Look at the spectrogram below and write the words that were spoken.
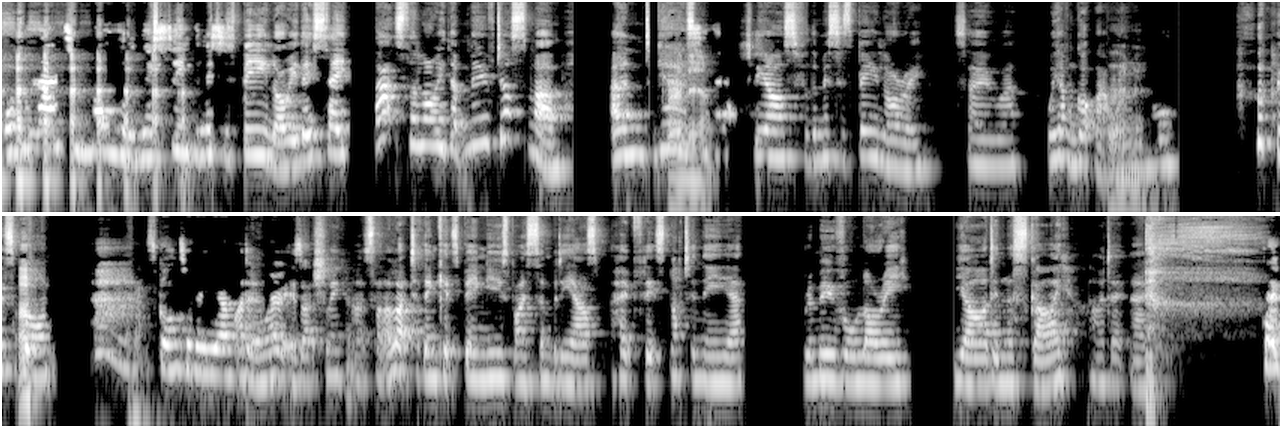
when we go to Malvern and we see the Mrs. B lorry, they say, That's the lorry that moved us, Mum. And yeah, so they actually asked for the Mrs. B lorry. So uh, we haven't got that Brilliant. one anymore. it's oh. gone. It's gone to the, um, I don't know where it is actually. I like to think it's being used by somebody else. Hopefully, it's not in the uh, removal lorry yard in the sky. I don't know. so,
